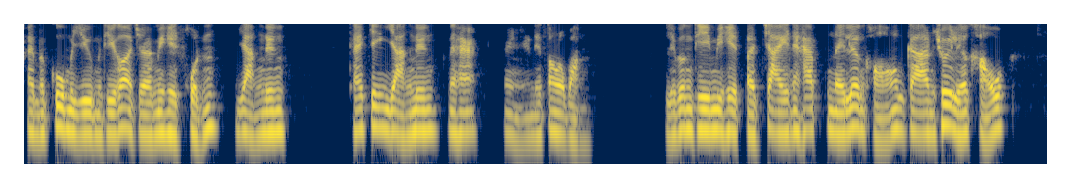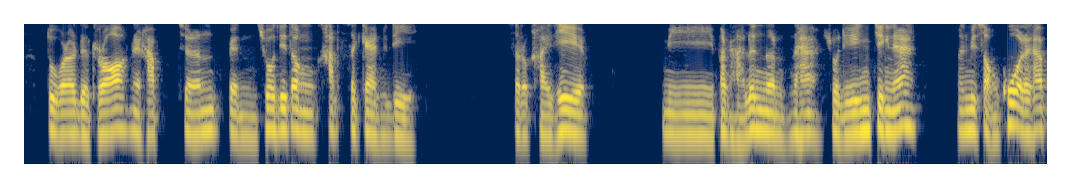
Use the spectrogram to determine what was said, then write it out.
ใครมากู้มายืมบางทีก็อาจจะมีเหตุผลอย่างหนึ่งแท้จริงอย่างหนึ่งนะฮะอย่างนี้ต้องระวัง หรือบางทีมีเหตุปัจจัยนะครับ ในเรื่องของการช่วยเหลือเขาตัวเราเดือดร้อนนะครับฉะนั้นเป็นช่วงที่ต้องคัดสแกนดีๆสำหรับใครที่ มีปัญหาเรื่องเงินนะฮะช่วงนี้จริงๆนะมันมีสองขั้วเลยครับ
